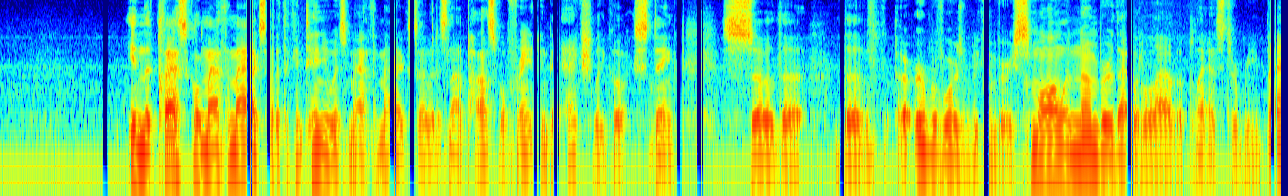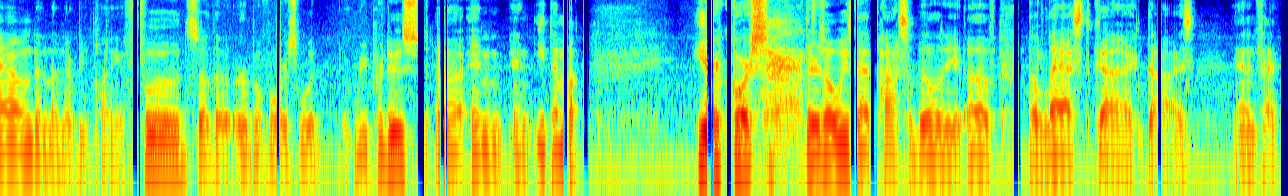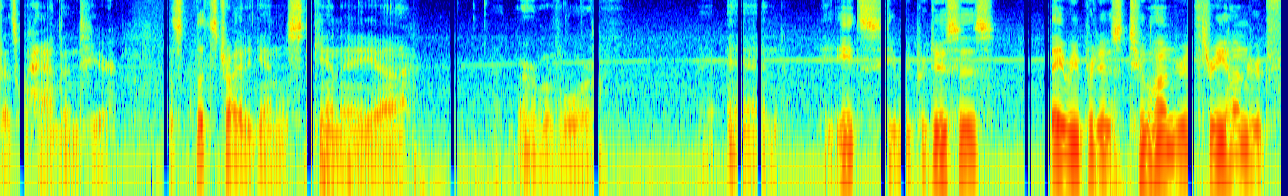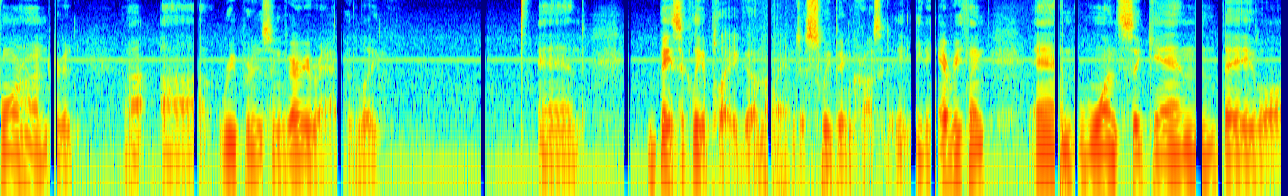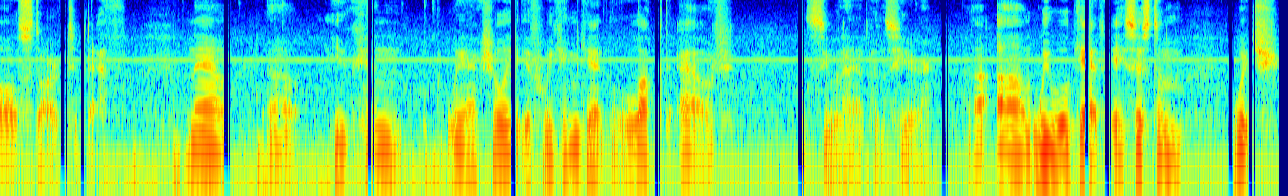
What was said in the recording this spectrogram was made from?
in the classical mathematics of it, the continuous mathematics of it, it's not possible for anything to actually go extinct. So the the herbivores would become very small in number. That would allow the plants to rebound, and then there'd be plenty of food. So the herbivores would reproduce uh, and and eat them up. Here, of course, there's always that possibility of the last guy dies, and in fact, that's what happened here. Let's let's try it again. We'll stick in a uh, herbivore, and he eats, he reproduces, they reproduce 200, 300, 400, uh, uh, reproducing very rapidly, and basically a plague on the land, just sweeping across it, eating everything, and once again, they've all starved to death. Now, uh, you can, we actually, if we can get lucked out, let's see what happens here uh, um, we will get a system which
